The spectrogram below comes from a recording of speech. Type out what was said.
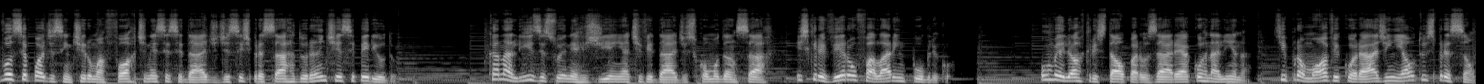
Você pode sentir uma forte necessidade de se expressar durante esse período. Canalize sua energia em atividades como dançar, escrever ou falar em público. O melhor cristal para usar é a cornalina, que promove coragem e autoexpressão.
